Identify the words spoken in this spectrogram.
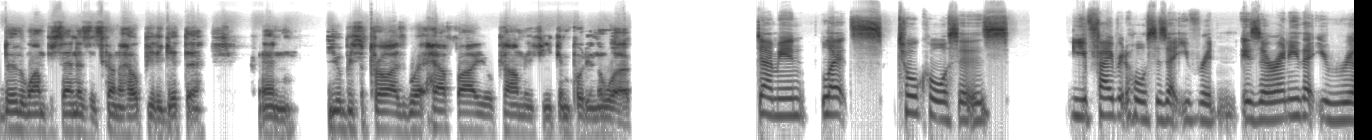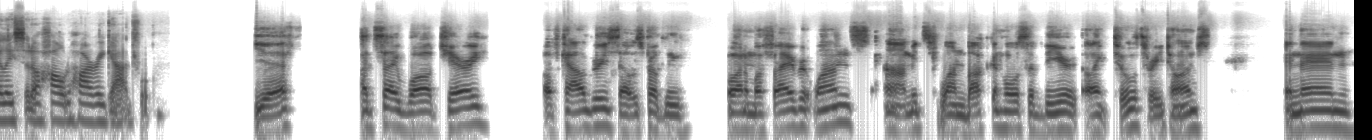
Do the one percenters. It's going to help you to get there. And you'll be surprised how far you'll come if you can put in the work. Damien, let's talk horses. Your favourite horses that you've ridden. Is there any that you really sort of hold high regard for? Yeah, I'd say Wild Cherry of Calgary. So it was probably one of my favourite ones. Um, it's won Bucking Horse of the Year, I think, two or three times. And then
